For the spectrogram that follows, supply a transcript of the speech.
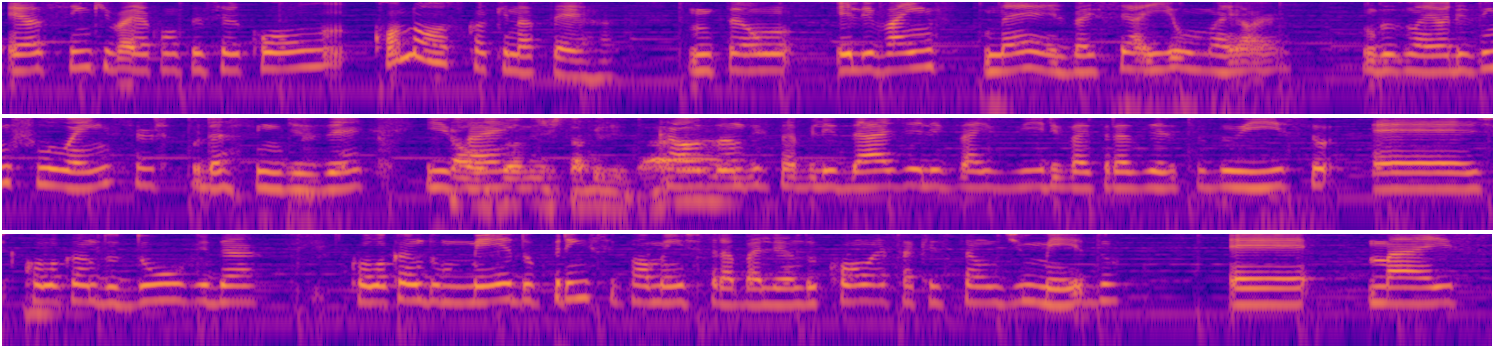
É assim que vai acontecer com conosco aqui na Terra. Então ele vai, né? Ele vai ser aí o maior, um dos maiores influencers, por assim dizer, e vai Causando instabilidade. causando instabilidade, ele vai vir e vai trazer tudo isso, é, colocando dúvida, colocando medo, principalmente trabalhando com essa questão de medo. É, mas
